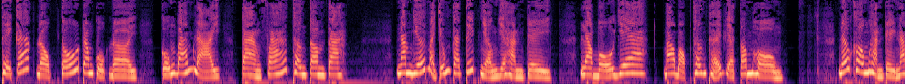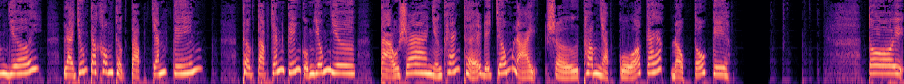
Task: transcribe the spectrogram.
thì các độc tố trong cuộc đời cũng bám lại tàn phá thân tâm ta. Năm giới mà chúng ta tiếp nhận và hành trì là bộ da, bao bọc thân thể và tâm hồn. Nếu không hành trì năm giới là chúng ta không thực tập chánh kiến. Thực tập chánh kiến cũng giống như tạo ra những kháng thể để chống lại sự thâm nhập của các độc tố kia. Tôi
